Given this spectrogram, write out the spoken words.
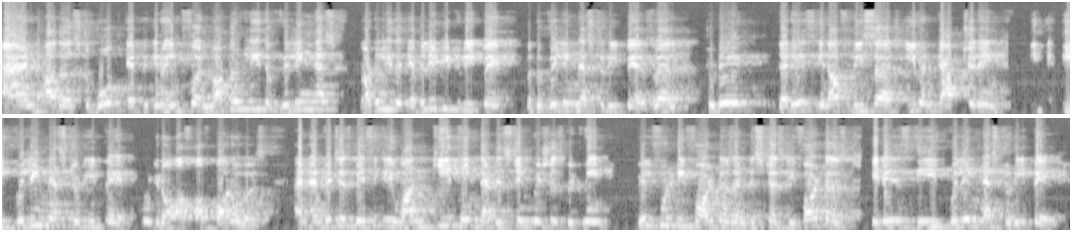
and others to both you know infer not only the willingness, not only the ability to repay, but the willingness to repay as well. Today, there is enough research even capturing the, willingness to repay, you know, of, of borrowers, and, and which is basically one key thing that distinguishes between willful defaulters and distressed defaulters, it is the willingness to repay.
